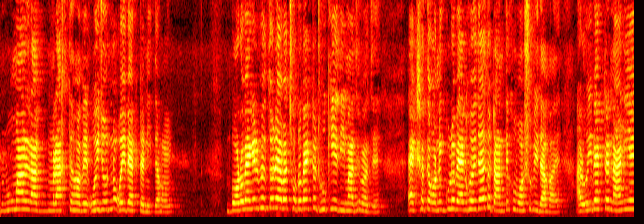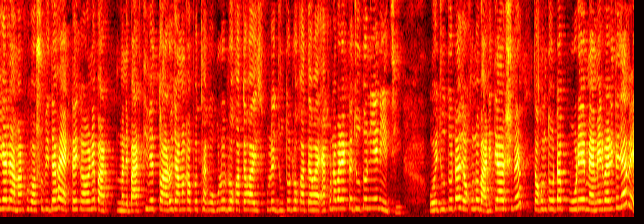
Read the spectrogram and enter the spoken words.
রুমাল রাখ- রাখতে হবে। ওই জন্য ওই ব্যাগটা নিতে হয়। বড় ব্যাগের ভেতরে আবার ছোট ব্যাগটা ঢুকিয়ে দিই মাঝে মাঝে। একসাথে অনেকগুলো ব্যাগ হয়ে যায় তো টানতে খুব অসুবিধা হয়। আর ওই ব্যাগটা না নিয়ে গেলে আমার খুব অসুবিধা হয়। একটাই কারণে মানে পার্থিবের তো আরও জামা কাপড় থাকে, ওগুলো ঢোকাতে হয়, স্কুলে জুতো ঢোকাতে হয়। এখন আবার একটা জুতো নিয়ে নিয়েছি। ওই জুতোটা যখন ও বাড়িতে আসবে, তখন তো ওটা পরে ম্যামের বাড়িতে যাবে,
